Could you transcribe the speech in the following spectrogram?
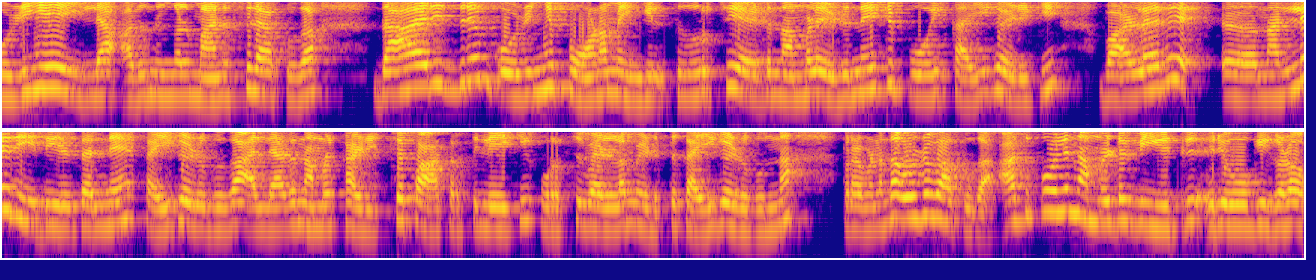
ഒഴിയേയില്ല. അത് നിങ്ങൾ മനസ്സിലാക്കുക. ദാരിദ്ര്യം ഒഴിഞ്ഞു പോണമെങ്കിൽ തീർച്ചയായിട്ടും നമ്മൾ എഴുന്നേറ്റ് പോയി കൈ കഴുകി വളരെ നല്ല രീതിയിൽ തന്നെ കൈ കഴുകുക. അല്ലാതെ നമ്മൾ കഴിച്ച പാത്രത്തിലേക്ക് കുറച്ച് വെള്ളം എടുത്ത് കൈ കഴുകുന്ന പ്രവണത ഒഴിവാക്കുക. അതുപോലെ നമ്മളുടെ വീട്ടിൽ രോഗികളോ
